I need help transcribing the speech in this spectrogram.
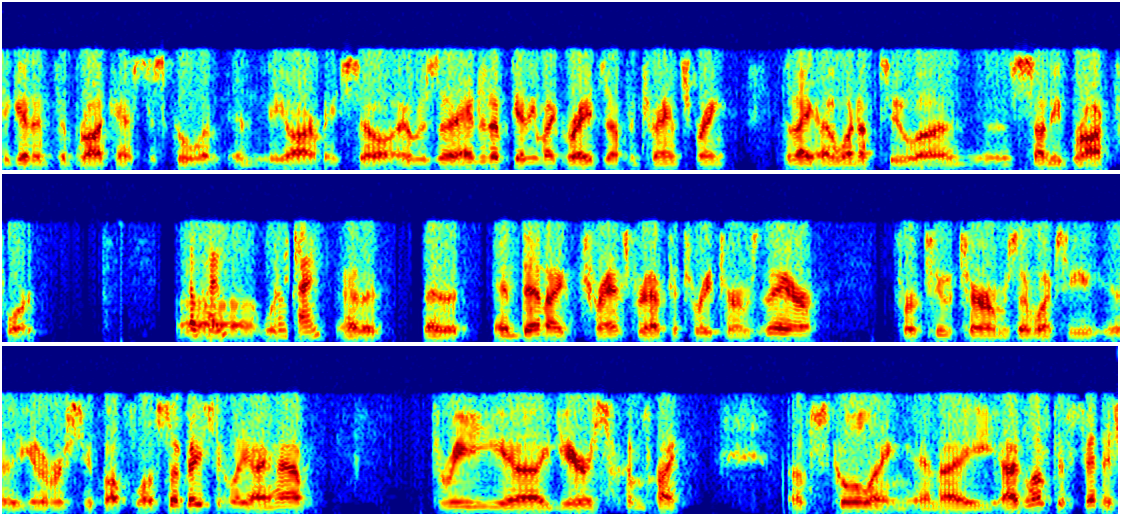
to get into broadcaster school in, in the army. So it was uh, ended up getting my grades up and transferring. Then I, I went up to uh, sunny Brockport, uh, Okay. which Okay. had a, had a, and then I transferred after three terms there. For two terms, I went to uh, University of Buffalo. So basically, I have three uh, years of my of schooling, and I I'd love to finish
